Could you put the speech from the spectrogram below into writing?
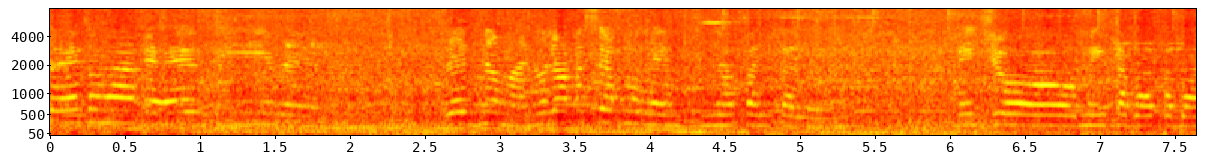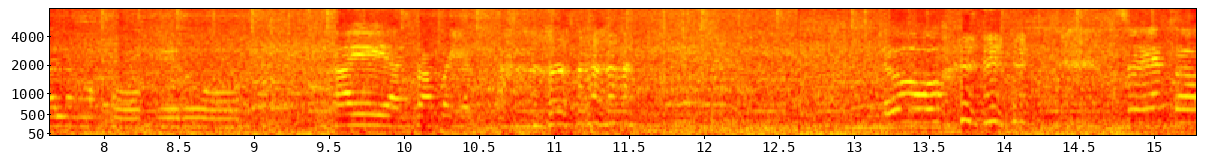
so, eto mga ka-heavy red. Red naman. Wala kasi ako red na pantalon. Medyo may taba-taba lang ako. Pero, kaya yan. Papayat na. Hello! so, eto.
